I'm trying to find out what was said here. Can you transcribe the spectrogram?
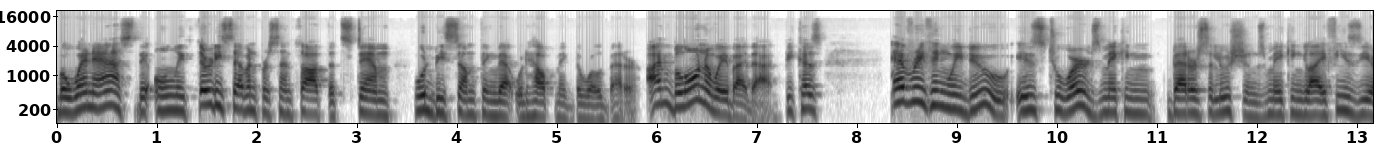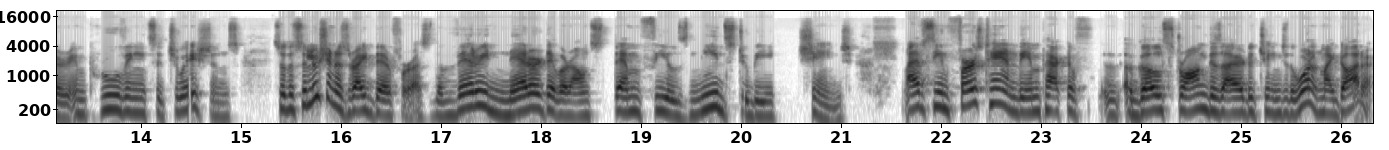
But when asked, they only 37% thought that STEM would be something that would help make the world better. I'm blown away by that because everything we do is towards making better solutions, making life easier, improving situations. So the solution is right there for us. The very narrative around STEM fields needs to be changed. I've seen firsthand the impact of uh, a girl's strong desire to change the world, my daughter.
